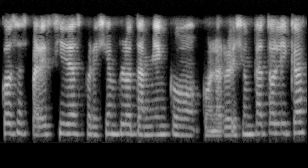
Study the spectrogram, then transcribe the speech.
cosas parecidas, por ejemplo, también con la religión católica,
